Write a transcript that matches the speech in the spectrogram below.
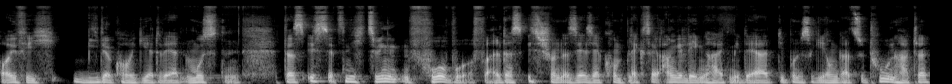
häufig wieder korrigiert werden mussten. Das ist jetzt nicht zwingend ein Vorwurf, weil das ist schon eine sehr, sehr komplexe Angelegenheit, mit der die Bundesregierung da zu tun hatte.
